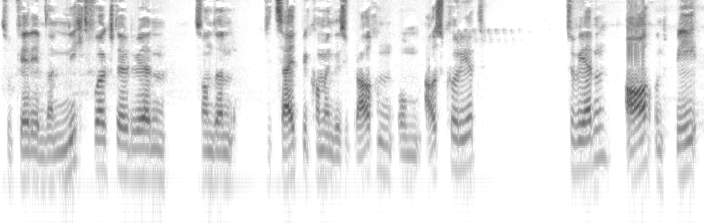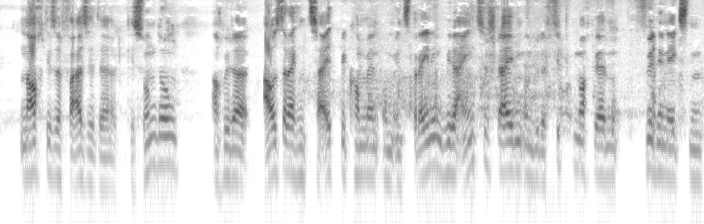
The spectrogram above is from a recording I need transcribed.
so Pferde eben dann nicht vorgestellt werden, sondern die Zeit bekommen, die sie brauchen, um auskuriert zu werden. A und B nach dieser Phase der Gesundung auch wieder ausreichend Zeit bekommen, um ins Training wieder einzusteigen und wieder fit gemacht werden für die nächsten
